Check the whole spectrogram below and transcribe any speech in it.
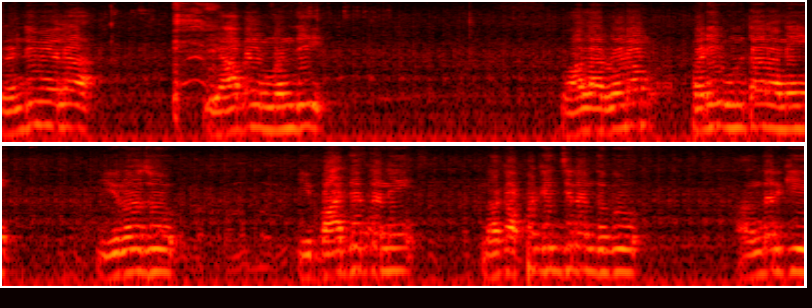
రెండు వేల యాభై మంది వాళ్ళ రుణం పడి ఉంటానని ఈరోజు ఈ బాధ్యతని నాకు అప్పగించినందుకు అందరికీ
